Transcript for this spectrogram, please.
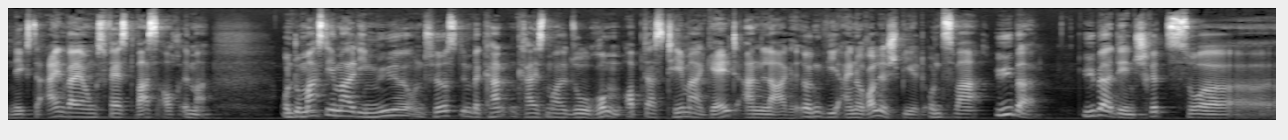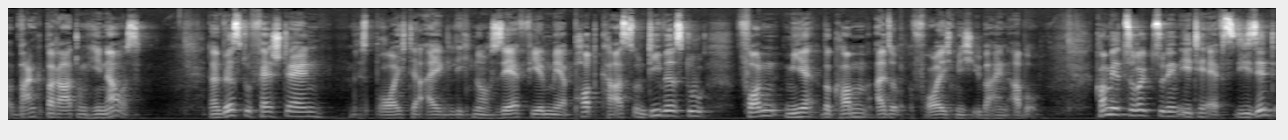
nächste Einweihungsfest, was auch immer, und du machst dir mal die Mühe und hörst im Bekanntenkreis mal so rum, ob das Thema Geldanlage irgendwie eine Rolle spielt, und zwar über, über den Schritt zur äh, Bankberatung hinaus, dann wirst du feststellen, es bräuchte eigentlich noch sehr viel mehr Podcasts und die wirst du von mir bekommen. Also freue ich mich über ein Abo. Kommen wir zurück zu den ETFs. Die sind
